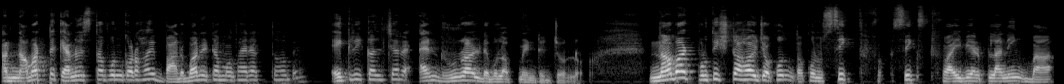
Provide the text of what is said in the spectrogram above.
আর নাবার্ডটা কেন স্থাপন করা হয়? বারবার এটা মাথায় রাখতে হবে। এগ্রিকালচার অ্যান্ড রুরাল ডেভেলপমেন্টের জন্য। নাবার্ড প্রতিষ্ঠা হয় যখন, তখন six six five year planning বা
